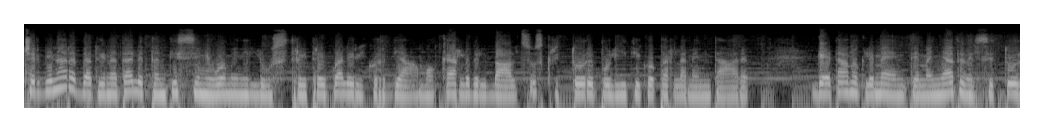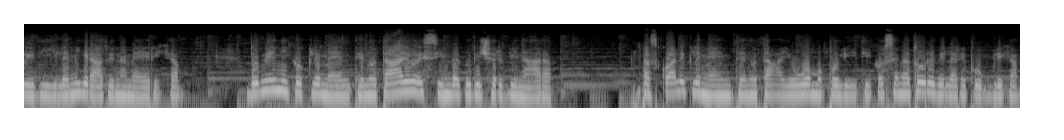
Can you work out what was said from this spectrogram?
Cervinara ha dato i Natali a tantissimi uomini illustri, tra i quali ricordiamo Carlo del Balzo, scrittore politico parlamentare, Gaetano Clemente, magnate nel settore edile, emigrato in America, Domenico Clemente, notaio e sindaco di Cervinara, Pasquale Clemente, notaio, uomo politico, senatore della Repubblica,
